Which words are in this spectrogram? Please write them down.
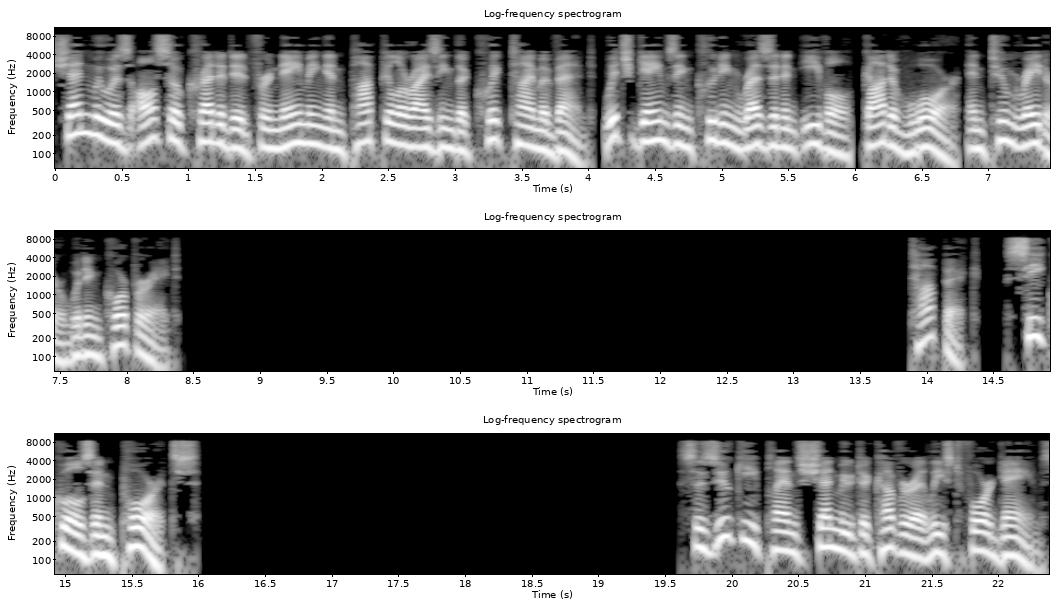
Shenmue is also credited for naming and popularizing the QuickTime event, which games including Resident Evil, God of War, and Tomb Raider would incorporate. Sequels and ports. Suzuki plans Shenmue to cover at least 4 games.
